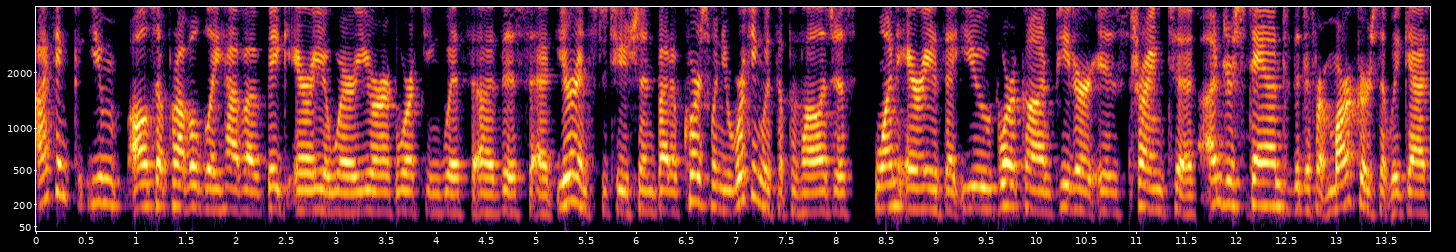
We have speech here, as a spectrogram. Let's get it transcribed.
I think you also probably have a big area where you're working with uh, this at your institution. But of course, when you're working with the pathologist, one area that you work on, Peter, is trying to understand the different markers that we get.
